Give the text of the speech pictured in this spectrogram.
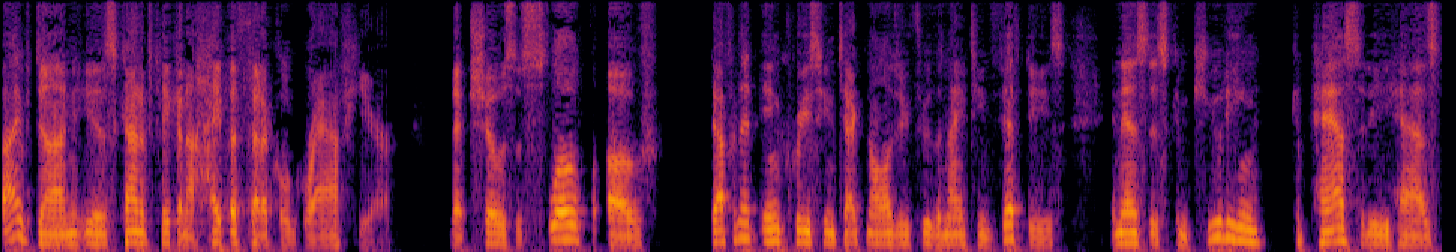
I've done is kind of taken a hypothetical graph here that shows the slope of definite increasing technology through the 1950s, and as this computing capacity has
